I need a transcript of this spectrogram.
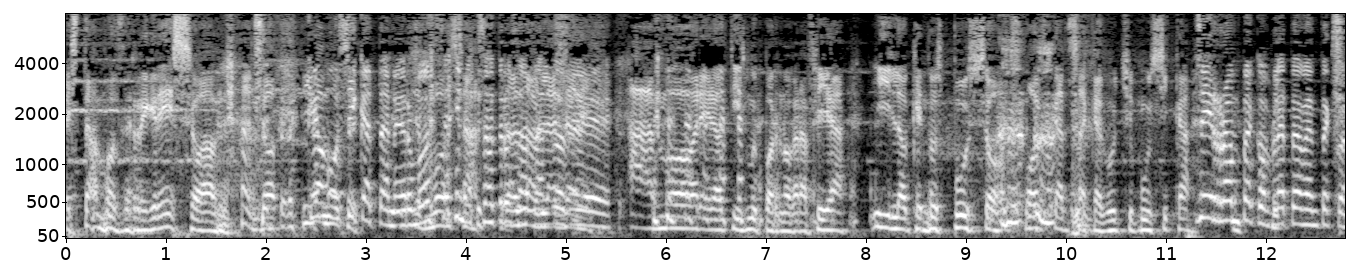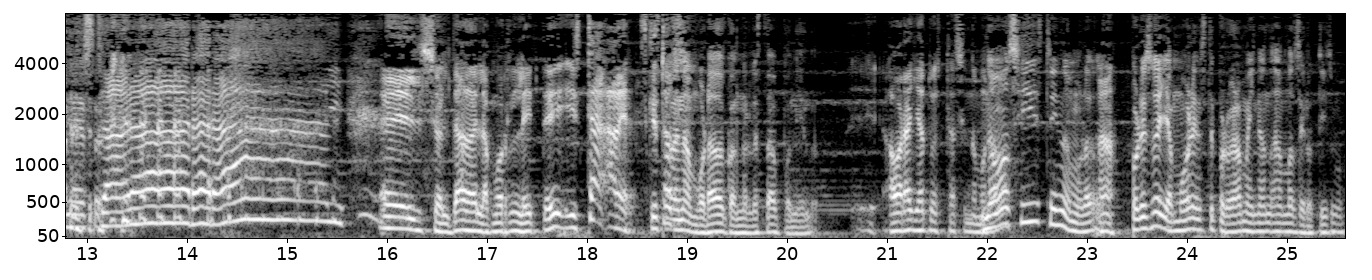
Estamos de regreso hablando. Qué música tan hermosa y nosotros hablando de- amor, erotismo y pornografía y lo que nos puso Oscar Sakaguchi música. Sí, rompe completamente con eso. El soldado del amor lete está, a ver, Es que estaba enamorado cuando lo estaba poniendo. Eh, ahora ya tú estás enamorado. No, sí, estoy enamorado. Ah. Por eso hay amor en este programa y no nada más de erotismo.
